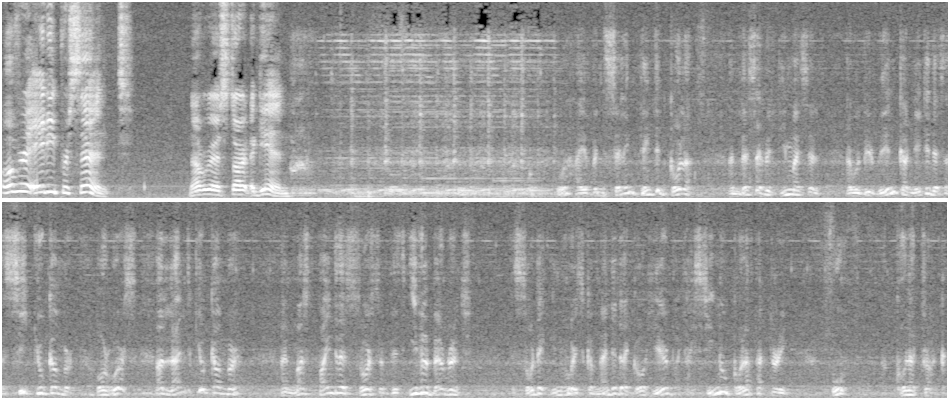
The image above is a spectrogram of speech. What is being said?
Over 80%. Now we're going to start again. I have been selling tainted cola. Unless I redeem myself, I will be reincarnated as a sea cucumber, or worse, a land cucumber. I must find the source of this evil beverage. The soda invoice commanded I go here, but I see no cola factory. Oh, a cola truck.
